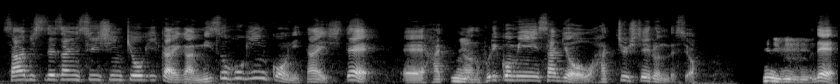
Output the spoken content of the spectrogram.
サービスデザイン推進協議会がみずほ銀行に対して、えーはうんあの振り込み作業を発注しているんですよ。で、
